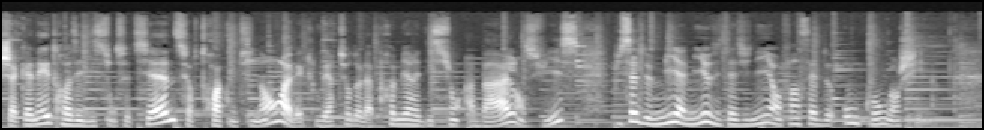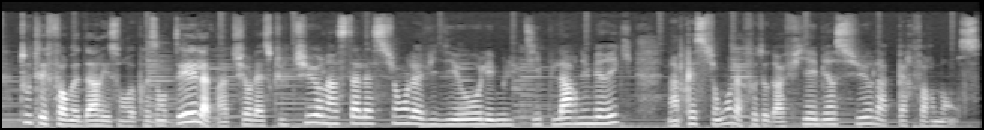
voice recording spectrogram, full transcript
Chaque année, trois éditions se tiennent sur trois continents, avec l'ouverture de la première édition à Bâle en Suisse, puis celle de Miami aux États-Unis et enfin celle de Hong Kong en Chine. Toutes les formes d'art y sont représentées, la peinture, la sculpture, l'installation, la vidéo, les multiples, l'art numérique, l'impression, la photographie et bien sûr la performance.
